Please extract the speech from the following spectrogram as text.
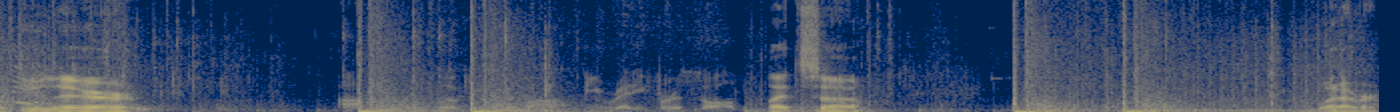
Put you there. Op 4 has located a bomb. Be ready for assault. Let's, uh... Whatever.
